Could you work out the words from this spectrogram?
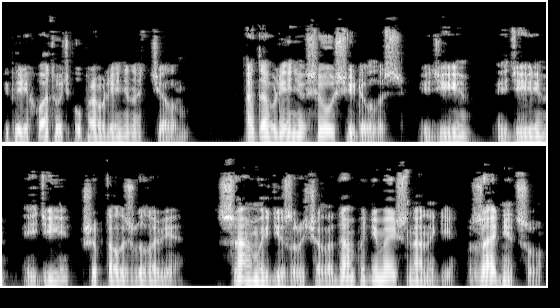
и перехватывать управление над телом. А давление все усиливалось. «Иди, иди, иди», — шепталось в голове. «Сам иди», — зарычал Адам, поднимаясь на ноги. «В задницу!»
